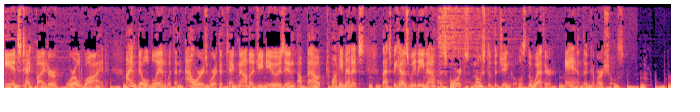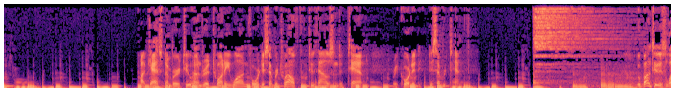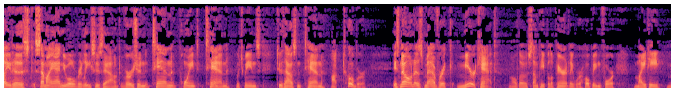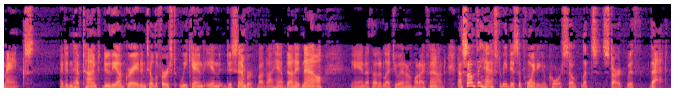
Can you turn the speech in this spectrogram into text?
It's TechBiter Worldwide. I'm Bill Blinn with an hour's worth of technology news in about 20 minutes. That's because we leave out the sports, most of the jingles, the weather, and the commercials. Podcast number 221 for December 12th, 2010. Recorded December 10th. Ubuntu's latest semi-annual release is out, version 10.10, which means 2010 October, is known as Maverick Meerkat, although some people apparently were hoping for Mighty Manx. I didn't have time to do the upgrade until the first weekend in December, but I have done it now, and I thought I'd let you in on what I found. Now, something has to be disappointing, of course, so let's start with that.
